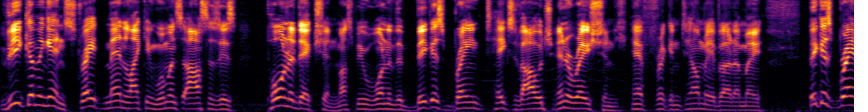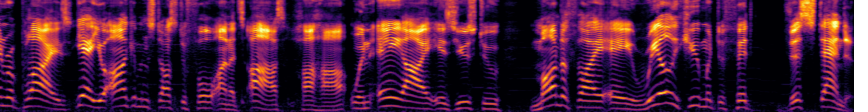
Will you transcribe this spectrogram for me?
Vee coming in, straight men liking women's asses is porn addiction. Must be one of the biggest brain takes of our generation. Yeah, freaking tell me about it, mate. Biggest Brain replies, yeah, your argument starts to fall on its ass, haha, when AI is used to modify a real human to fit this standard.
